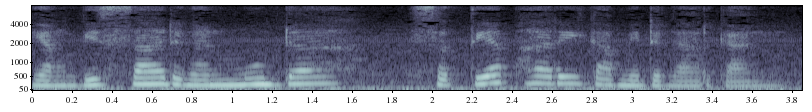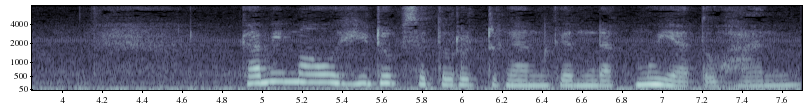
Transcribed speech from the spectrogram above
yang bisa dengan mudah setiap hari kami dengarkan. Kami mau hidup seturut dengan kehendak-Mu ya Tuhan.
